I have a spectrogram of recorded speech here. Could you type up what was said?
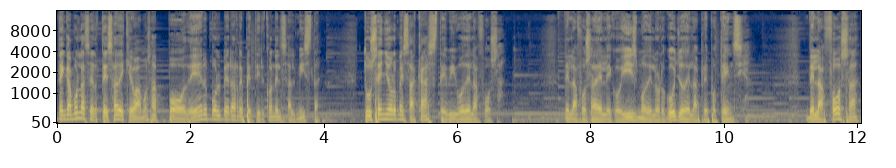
tengamos la certeza de que vamos a poder volver a repetir con el salmista, Tú Señor me sacaste vivo de la fosa, de la fosa del egoísmo, del orgullo, de la prepotencia, de la fosa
